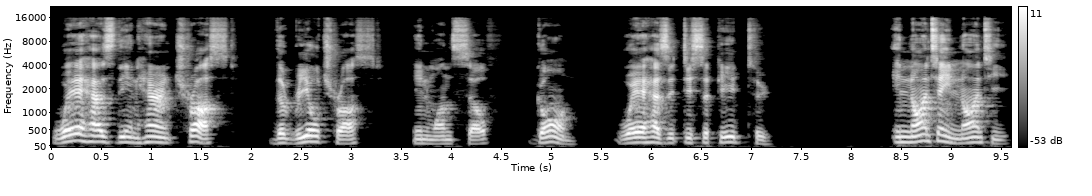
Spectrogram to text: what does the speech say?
Where has the inherent trust, the real trust in oneself, gone? Where has it disappeared to? In 1990,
